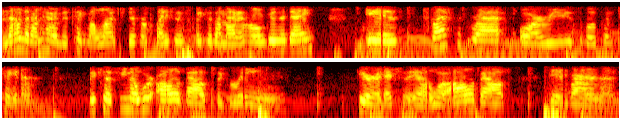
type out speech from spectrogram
now that I'm having to take my lunch different places because I'm not at home during the day, is plastic wrap or reusable container. Because you know we're all about the green here at XL. We're all about the environment,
